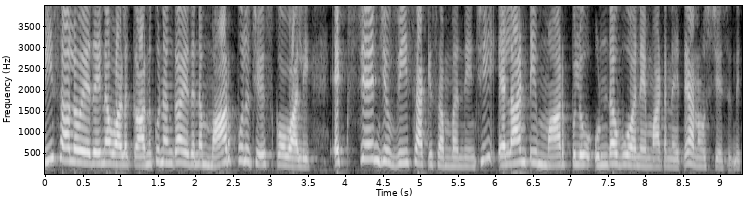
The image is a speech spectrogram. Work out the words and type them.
వీసాలో ఏదైనా వాళ్ళకు అనుగుణంగా ఏదైనా మార్పులు చేసుకోవాలి. ఎక్స్చేంజ్ వీసాకి సంబంధించి ఎలాంటి మార్పులు ఉండవు అనే మాటనైతే అనౌన్స్ చేసింది.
